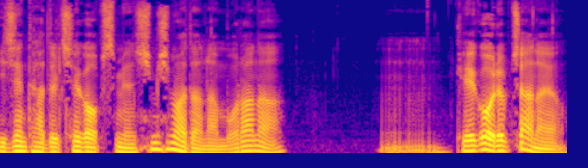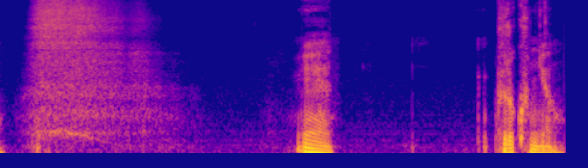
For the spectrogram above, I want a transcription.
이젠 다들 제가 없으면 심심하다나 뭘 하나. 음, 개그 어렵지 않아요. 예, 그렇군요.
